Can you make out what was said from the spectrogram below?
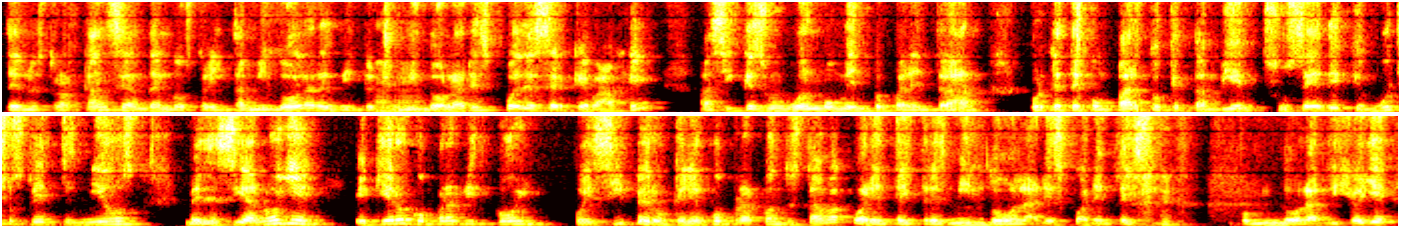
de nuestro alcance, anda en los 30 mil dólares, 28 mil dólares, puede ser que baje así que es un buen momento para entrar, porque te comparto que también sucede que muchos clientes míos me decían, oye, eh, quiero comprar Bitcoin. Pues sí, pero querían comprar cuando estaba 43 mil dólares, 45 mil dólares. Dije, oye,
